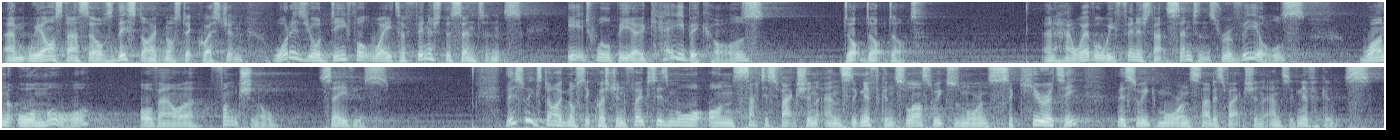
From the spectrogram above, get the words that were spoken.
um, we asked ourselves this diagnostic question What is your default way to finish the sentence? It will be okay because dot, dot, dot. And however we finish that sentence reveals one or more of our functional saviours. This week's diagnostic question focuses more on satisfaction and significance. Last week's was more on security, this week, more on satisfaction and significance.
